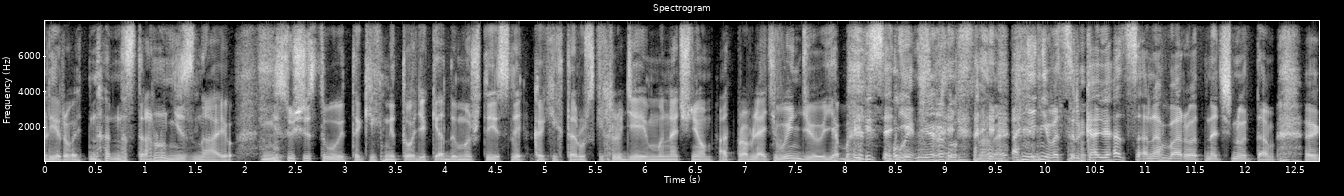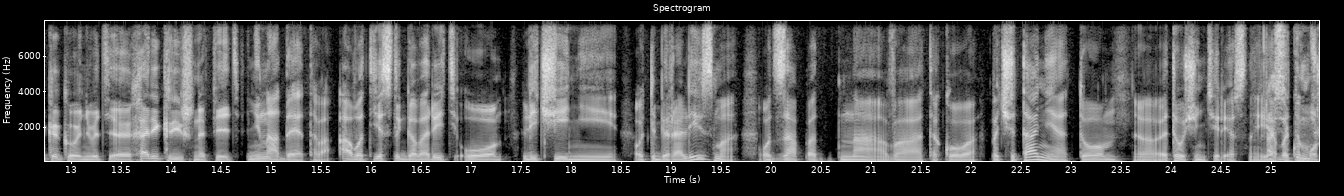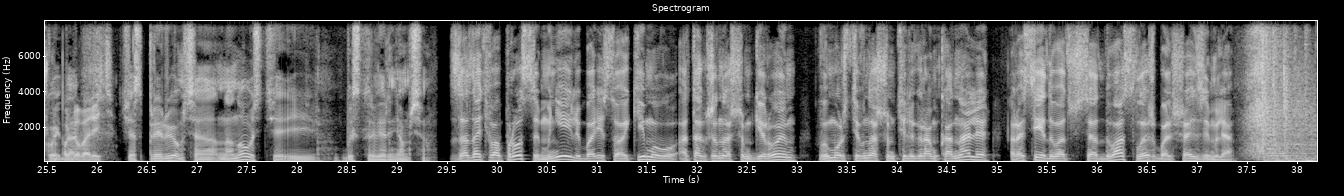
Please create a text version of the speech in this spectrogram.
на, на страну, не знаю. Не существует таких методик. Я думаю, что если каких-то русских людей мы начнем отправлять в Индию, я боюсь, они, они не воцерковятся, а наоборот начнут там э, какого-нибудь э, Хари Кришна петь. Не надо этого. А вот если говорить о лечении от либерализма, от западного такого почитания, то э, это очень интересно. И а об этом можно да. поговорить. Сейчас прервемся на новости и быстро вернемся. Задать вопросы мне или Борису Акимову, а также нашим героям вы можете в нашем телеграм-канале «Россия-2062» слэш «Большая земля».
